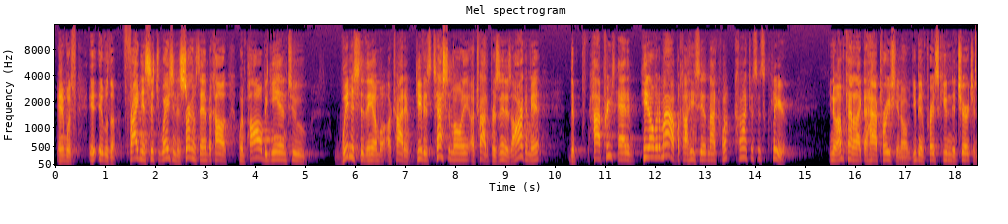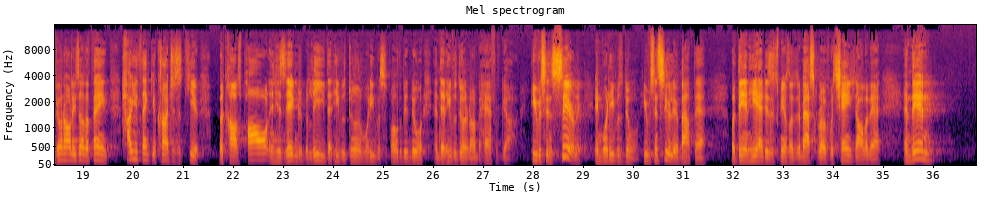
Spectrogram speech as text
And it was, it, it was a frightening situation and circumstance because when Paul began to witness to them or, or try to give his testimony or try to present his argument, the high priest had him hit over the mouth because he says, My conscience is clear. You know, I'm kind of like the high priest, you know, you've been persecuting the church and doing all these other things. How you think your conscience is clear? Because Paul, in his ignorance, believed that he was doing what he was supposed to be doing and that he was doing it on behalf of God. He was sincerely in what he was doing. He was sincerely about that. But then he had this experience on the Damascus Road, which changed all of that. And then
